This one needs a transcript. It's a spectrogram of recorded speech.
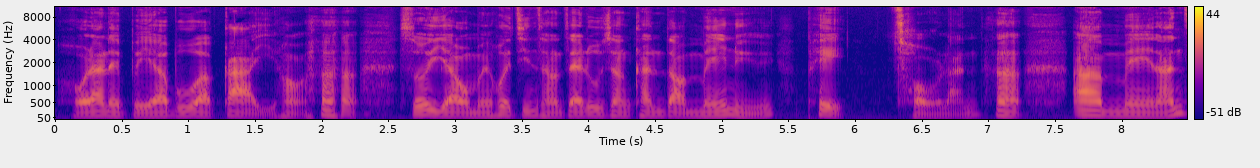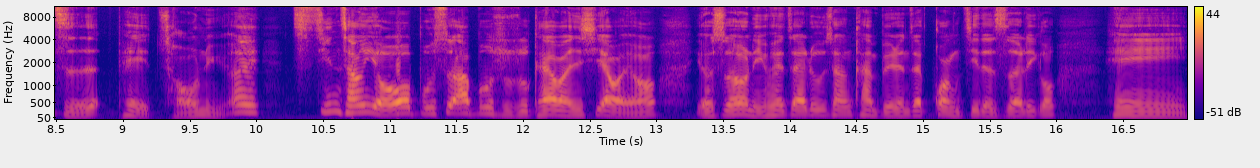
荷兰的贝亚布啊介意哈，所以啊，我们会经常在路上看到美女配。丑男哈啊，美男子配丑女，哎，经常有哦，不是阿布叔叔开玩笑的哦。有时候你会在路上看别人在逛街的时候，你讲嘿，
